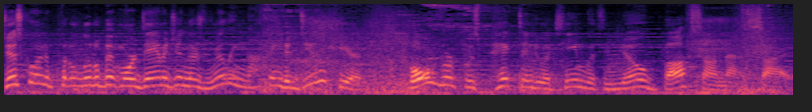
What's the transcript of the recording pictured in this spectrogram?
just going to put a little bit more damage in. There's really nothing to do here. Bolverk was picked into a team with no buffs on that side.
